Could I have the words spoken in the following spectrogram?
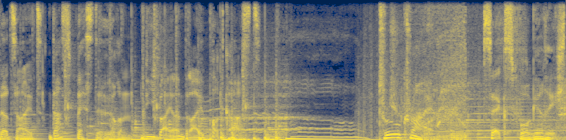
jederzeit das Beste hören. Die Bayern 3 Podcasts. True Crime. Sex vor Gericht.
